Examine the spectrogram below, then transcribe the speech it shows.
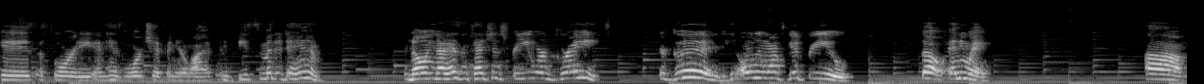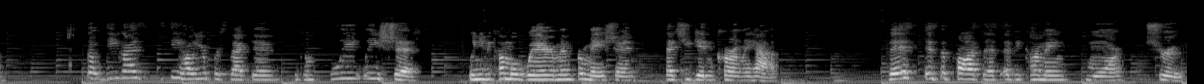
his authority and his lordship in your life and be submitted to him. Knowing that his intentions for you are great. They're good. He only wants good for you. So, anyway, um, so do you guys see how your perspective can completely shift when you become aware of information that you didn't currently have? This is the process of becoming more shrewd.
